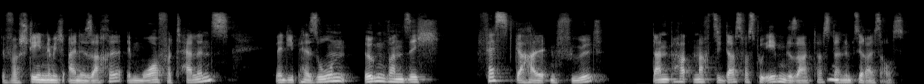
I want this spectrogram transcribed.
wir verstehen nämlich eine Sache im War for Talents. Wenn die Person irgendwann sich festgehalten fühlt, dann macht sie das, was du eben gesagt hast, dann mhm. nimmt sie Reis aus.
